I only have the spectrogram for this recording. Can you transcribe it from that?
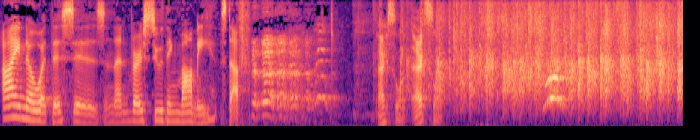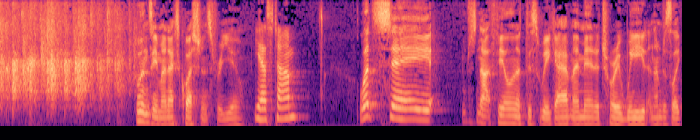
I know what this is, and then very soothing mommy stuff. Excellent, excellent. Lindsay, my next question is for you. Yes, Tom? Let's say I'm just not feeling it this week. I have my mandatory weed, and I'm just like,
